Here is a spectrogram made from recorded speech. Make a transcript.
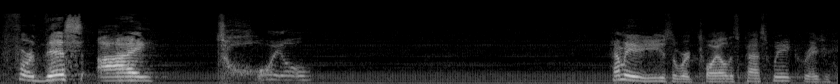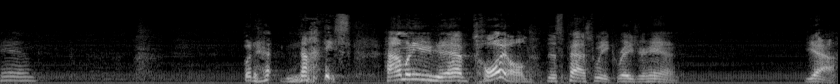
For this I toil. How many of you used the word toil this past week? Raise your hand. But nice. How many of you have toiled this past week? Raise your hand. Yeah.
